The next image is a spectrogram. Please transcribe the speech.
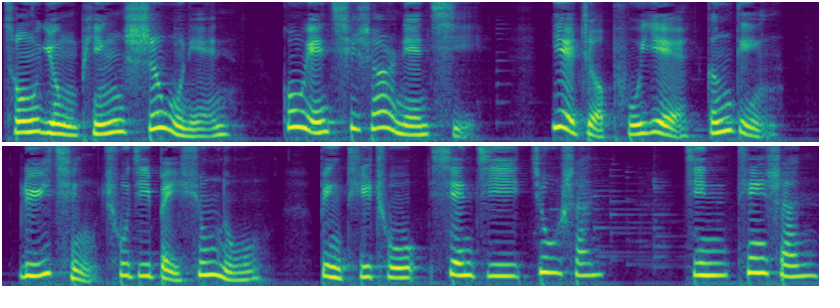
从永平十五年（公元七十二年）起，业者仆业耿鼎屡请出击北匈奴，并提出先击鸠山（今天山），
